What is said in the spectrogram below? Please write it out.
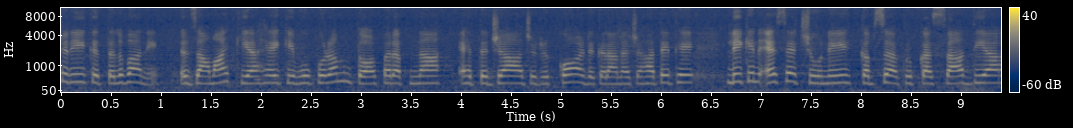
شریک طلبہ نے الزامات کیا ہے کہ وہ پرم طور پر اپنا احتجاج ریکارڈ کرانا چاہتے تھے، لیکن ایس ایچ او نے قبضہ گروپ کا ساتھ دیا۔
